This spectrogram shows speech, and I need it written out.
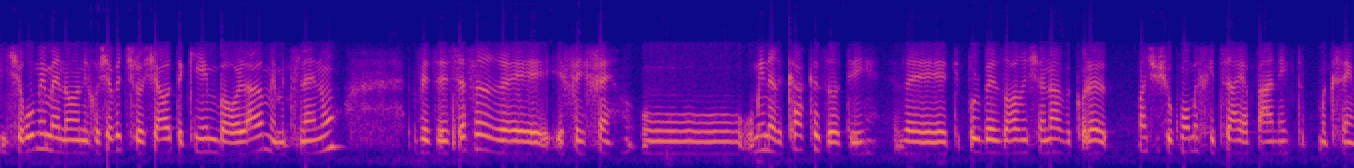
נשארו ממנו, אני חושבת, שלושה עותקים בעולם, הם אצלנו, וזה ספר אה, יפהפה. הוא, הוא מין ערכה כזאת לטיפול בעזרה ראשונה, וכולל משהו שהוא כמו מחיצה יפנית, מקסים.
